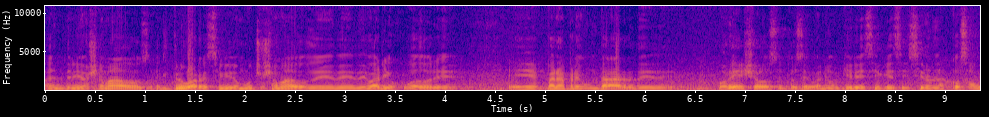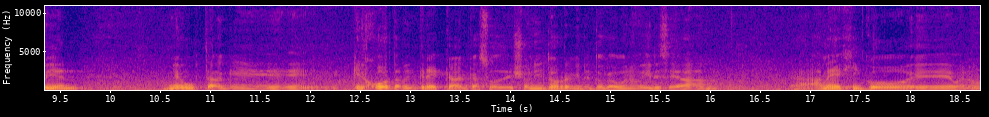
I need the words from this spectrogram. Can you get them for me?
han tenido llamados, el club ha recibido muchos llamados de, varios jugadores eh, para preguntar por ellos, entonces bueno, quiere decir que se hicieron las cosas bien. Me gusta que, el jugador también crezca, el caso de Johnny Torre que le toca bueno, irse a, México, eh, bueno,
